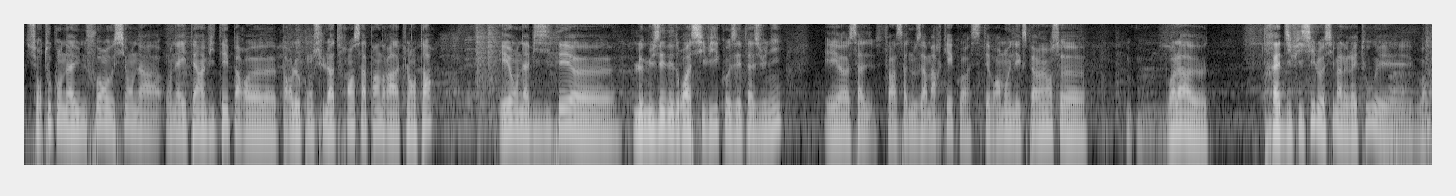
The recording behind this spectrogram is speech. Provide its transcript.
Surtout qu'on a une fois aussi on a, on a été invité par, par le consulat de France à peindre à Atlanta et on a visité le musée des droits civiques aux États-Unis et ça, ça nous a marqué. C'était vraiment une expérience voilà très difficile aussi malgré tout et voilà.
